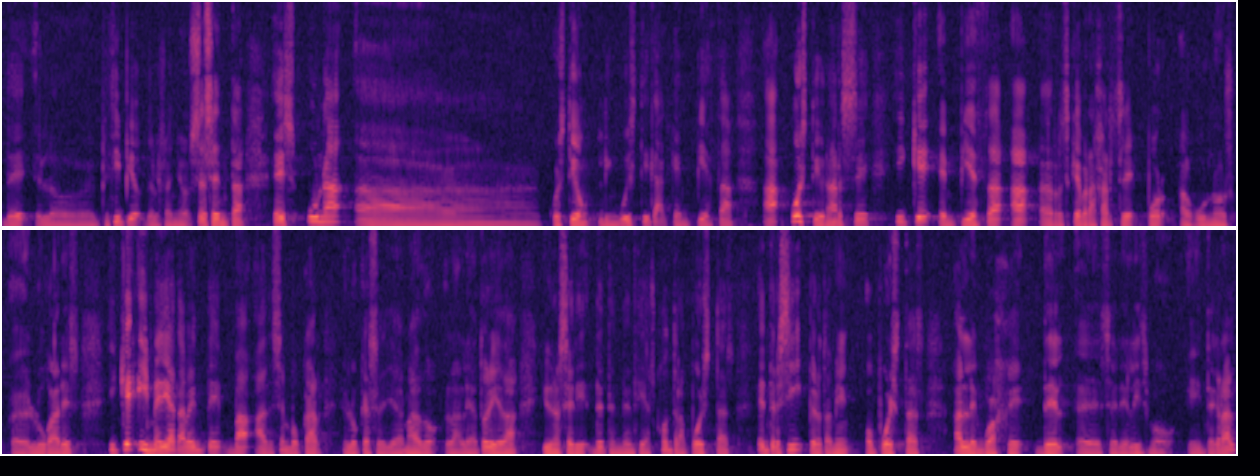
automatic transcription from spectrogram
del de principio de los años 60, es una uh, cuestión lingüística que empieza a cuestionarse y que empieza a resquebrajarse por algunos uh, lugares y que inmediatamente va a desembocar en lo que se ha llamado la aleatoriedad y una serie de tendencias contrapuestas entre sí, pero también opuestas al lenguaje del eh, serialismo integral,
